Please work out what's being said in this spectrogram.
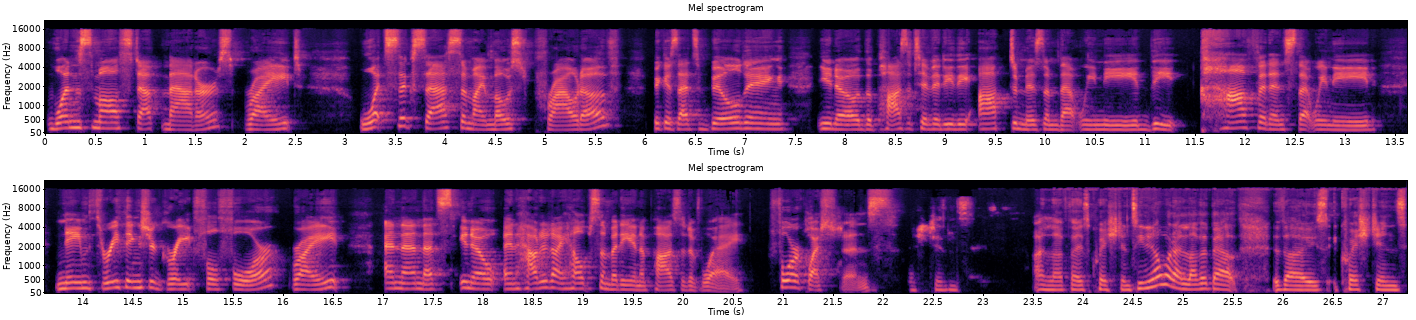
One small step matters, right? What success am I most proud of? Because that's building, you know, the positivity, the optimism that we need, the confidence that we need. Name three things you're grateful for, right? And then that's, you know, and how did I help somebody in a positive way? Four questions. Questions. I love those questions. You know what I love about those questions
